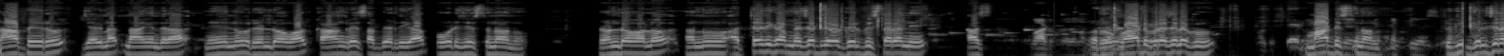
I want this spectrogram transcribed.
నా పేరు జగన్నాథ్ నాగేంద్ర. నేను రెండో వార్డ్ కాంగ్రెస్ అభ్యర్థిగా పోటీ చేస్తున్నాను. రెండో వార్డులో నన్ను అత్యధిక మెజార్టీ గెలిపిస్తారని వార్డు ప్రజలకు మాటిస్తున్నాను. గెలిచిన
